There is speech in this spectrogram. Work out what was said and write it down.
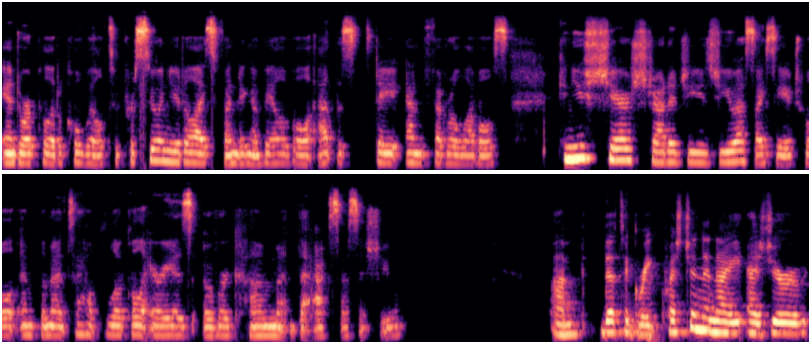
and or political will to pursue and utilize funding available at the state and federal levels. Can you share strategies USICH will implement to help local areas overcome the access issue? Um, that's a great question. And I, as your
